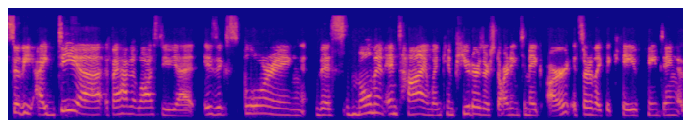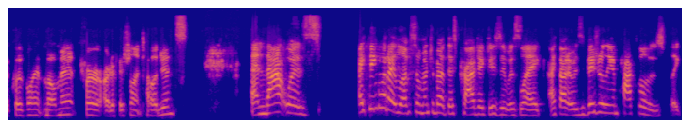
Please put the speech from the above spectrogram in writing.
So the idea, if I haven't lost you yet, is exploring this moment in time when computers are starting to make art. It's sort of like the cave painting equivalent moment for artificial intelligence. And that was I think what I love so much about this project is it was like I thought it was visually impactful. It was like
